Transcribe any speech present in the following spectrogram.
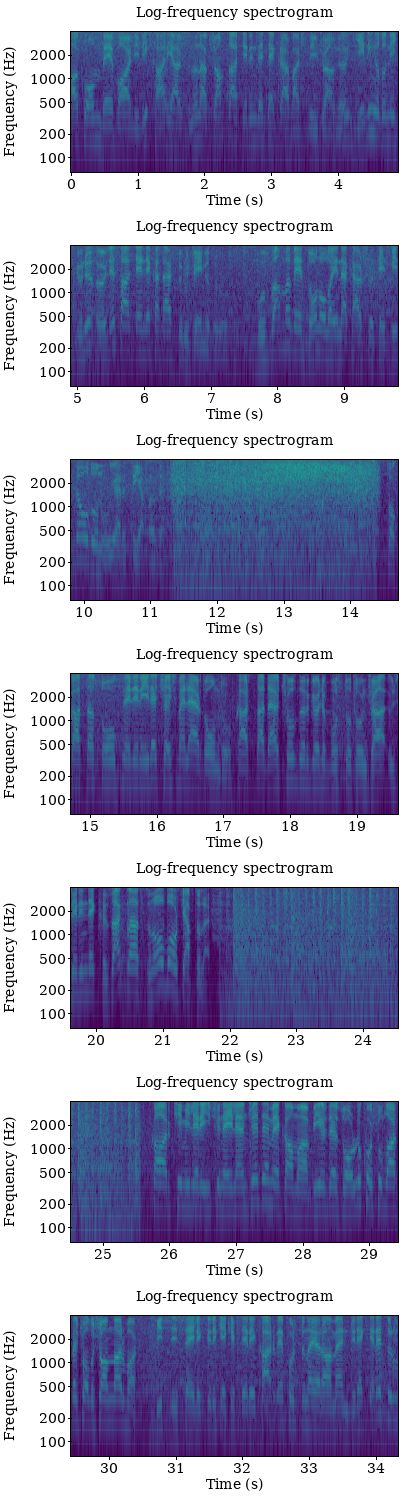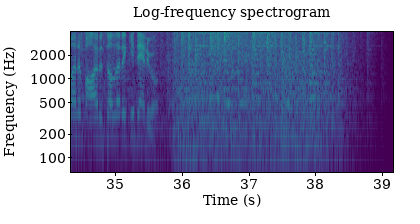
Akom ve valilik kar yağışının akşam saatlerinde tekrar başlayacağını, yeni yılın ilk günü öğle saatlerine kadar süreceğini duyurdu. Buzlanma ve don olayına karşı tedbirli olduğunu uyarısı yapıldı. Tokat'ta soğuk nedeniyle çeşmeler dondu. Kars'ta da Çıldır Gölü buz tutunca üzerinde kızakla snowboard yaptılar. Kar kimileri için eğlence demek ama bir de zorlu koşullarda çalışanlar var. Bitlis'te elektrik ekipleri kar ve fırtınaya rağmen direklere tırmanıp arızaları gideriyor.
